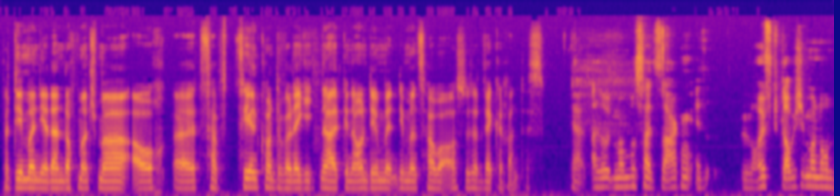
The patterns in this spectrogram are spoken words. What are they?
bei dem man ja dann doch manchmal auch äh, verfehlen konnte, weil der Gegner halt genau in dem Moment, in dem man Zauber auslöst hat, weggerannt ist. Ja, also man muss halt sagen, es läuft, glaube ich, immer noch,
